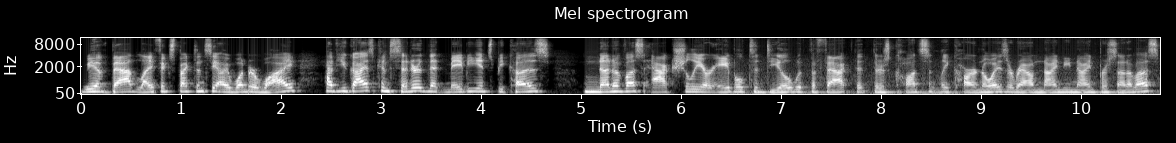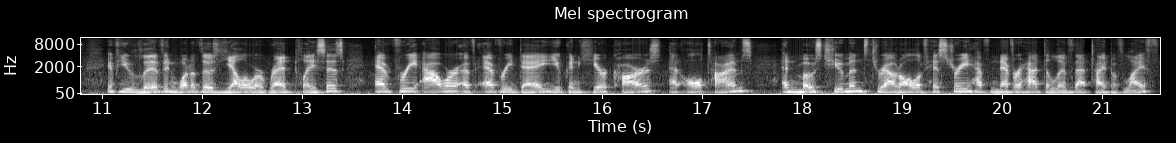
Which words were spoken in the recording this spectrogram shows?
We have bad life expectancy. I wonder why. Have you guys considered that maybe it's because none of us actually are able to deal with the fact that there's constantly car noise around 99% of us. If you live in one of those yellow or red places, every hour of every day you can hear cars at all times, and most humans throughout all of history have never had to live that type of life.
